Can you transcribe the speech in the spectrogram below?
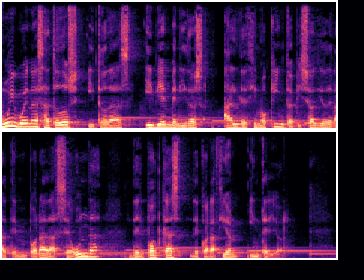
Muy buenas a todos y todas y bienvenidos al decimoquinto episodio de la temporada segunda del podcast Decoración Interior.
